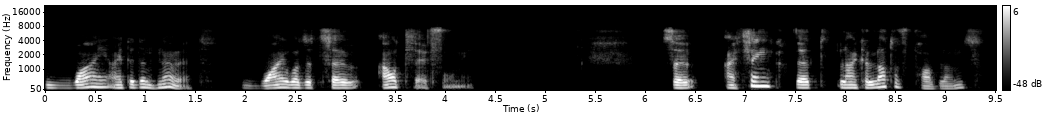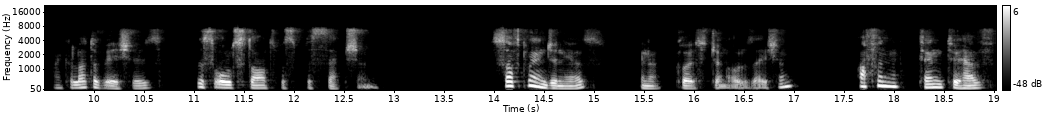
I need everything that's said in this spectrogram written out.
why I didn't know it why was it so out there for me? So I think that like a lot of problems, like a lot of issues, this all starts with perception. Software engineers, in a gross generalization, often tend to have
